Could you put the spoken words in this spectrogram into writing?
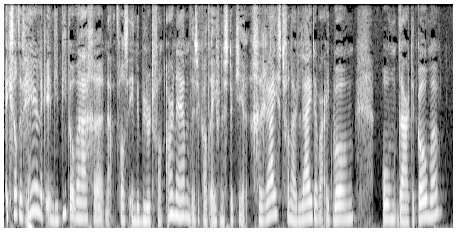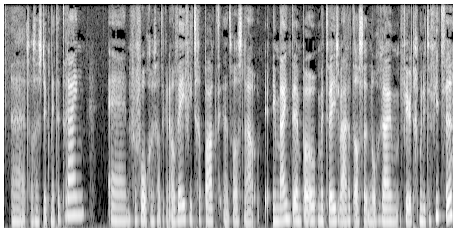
Ik zat dus heerlijk in die pipowagen. Nou, het was in de buurt van Arnhem, dus ik had even een stukje gereisd vanuit Leiden, waar ik woon, om daar te komen. Uh, het was een stuk met de trein. En vervolgens had ik een OV-fiets gepakt. En het was nou in mijn tempo met twee zware tassen nog ruim 40 minuten fietsen.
